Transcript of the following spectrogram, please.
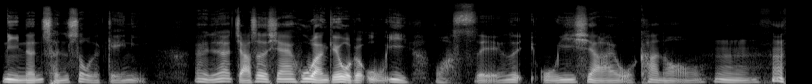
你能承受的给你。哎，人家假设现在忽然给我个五亿，哇塞，这五亿下来，我看哦，嗯哼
